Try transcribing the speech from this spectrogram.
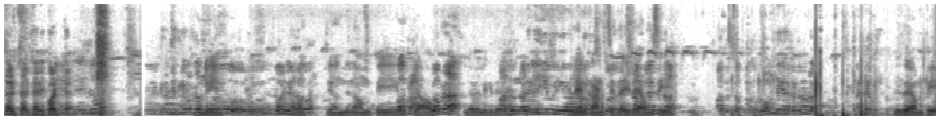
ಸರಿ ಸರಿ ಸರಿ ಕೊಟ್ಟೆ. ನೋಡಿ ಅವತ್ತು ಅಂದಿನ ಹಂಪಿ ಇವತ್ತು ಯಾವ ಲೆವೆಲ್ಗಿದೆ ಇಲ್ಲೇನು ಕಾಣಿಸ್ತಿದೆ? ಇದೆ ಹಂಪಿ. ಇದೆ ಹಂಪಿ.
